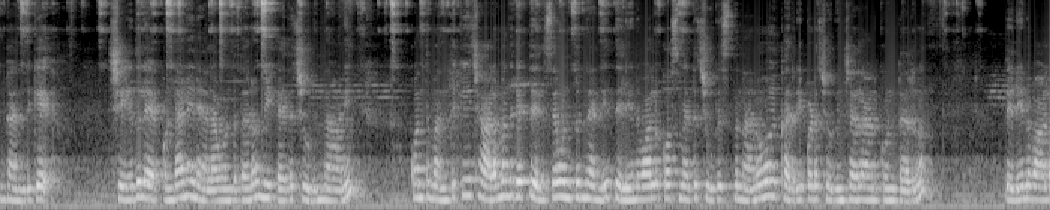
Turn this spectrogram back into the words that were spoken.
ఇంక అందుకే చేదు లేకుండా నేను ఎలా వండుతానో మీకైతే చూపిందామని. కొంతమందికి చాలామందికి అయితే తెలిసే ఉంటుందండి. తెలియని వాళ్ళ కోసం అయితే చూపిస్తున్నాను. కర్రీ కూడా చూపించాలనుకుంటారు. తెలియని వాళ్ళ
